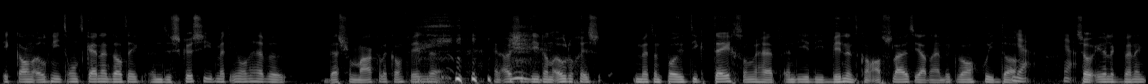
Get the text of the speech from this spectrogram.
ik kan ook niet ontkennen dat ik een discussie met iemand hebben best vermakelijk kan vinden. en als je die dan ook nog eens met een politieke tegenstander hebt en die je die winnend kan afsluiten, ja, dan heb ik wel een goede dag. Ja, ja. Zo eerlijk ben ik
